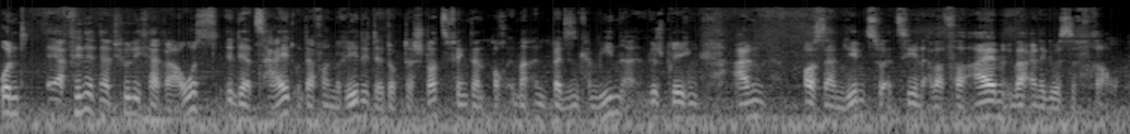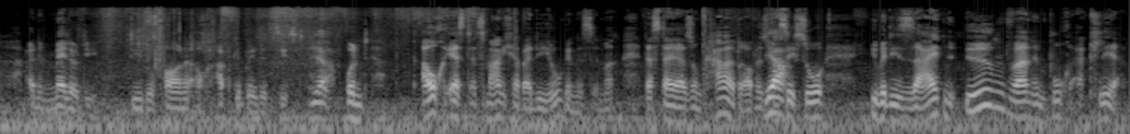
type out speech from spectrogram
und er findet natürlich heraus in der Zeit, und davon redet der Dr. Stotz, fängt dann auch immer an, bei diesen Kamingesprächen an, aus seinem Leben zu erzählen, aber vor allem über eine gewisse Frau, eine Melody, die du vorne auch abgebildet siehst. Ja. Und auch erst, das mag ich ja bei Diogenes immer, dass da ja so ein Cover drauf ist, ja. was sich so über die Seiten irgendwann im Buch erklärt.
